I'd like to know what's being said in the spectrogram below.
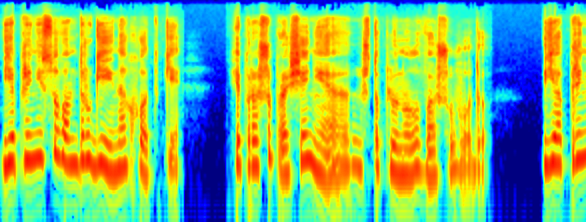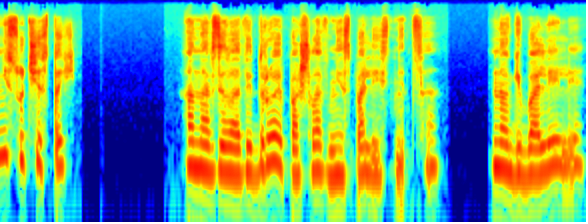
Я принесу вам другие находки. И прошу прощения, что плюнула в вашу воду. Я принесу чистой». Она взяла ведро и пошла вниз по лестнице. Ноги болели,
